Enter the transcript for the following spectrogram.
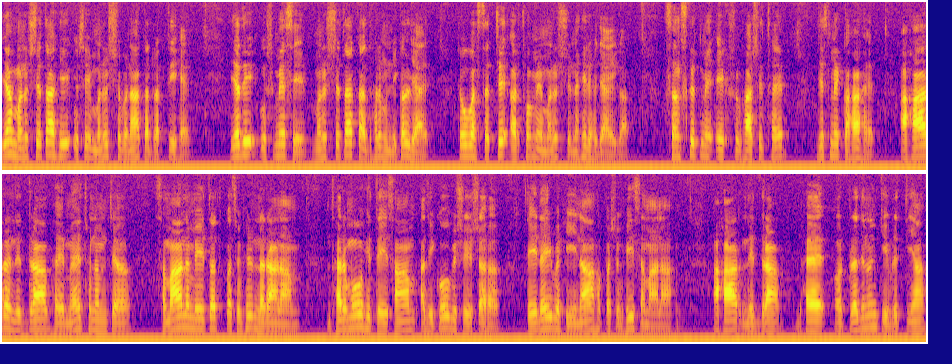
यह मनुष्यता ही उसे मनुष्य बनाकर रखती है। यदि उसमें से मनुष्यता का धर्म निकल जाए तो वह सच्चे अर्थों में मनुष्य नहीं रह जाएगा। संस्कृत में एक सुभाषित है, जिसमें कहा है, आहार निद्रा भय मैथुनम च, समान समानमेतत् पशुभिर्नराणाम, धर्मो ही तेषाम अधिको विशेष तेन हीना पशुभि समाना। आहार, निद्रा, भय और प्रजनन की वृत्तियाँ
